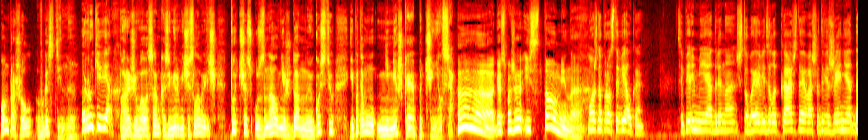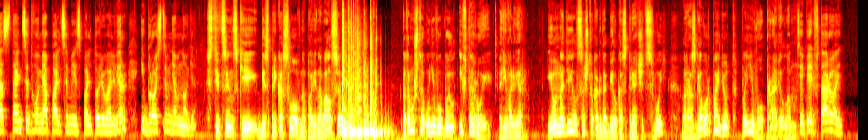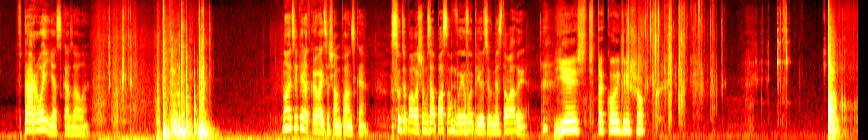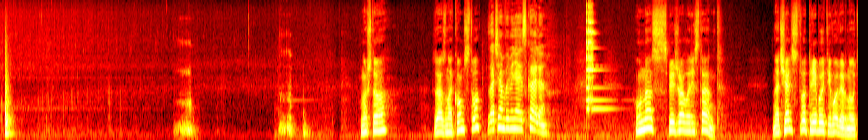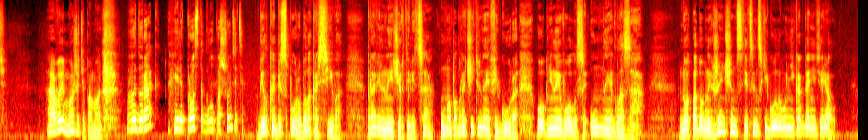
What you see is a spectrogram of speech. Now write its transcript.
он прошел в гостиную. Руки вверх! По рыжим волосам Казимир Мечиславович тотчас узнал нежданную гостью и потому, не мешкая, подчинился. А, госпожа Истомина. Можно просто белка. Теперь медленно, чтобы я видела каждое ваше движение, достаньте двумя пальцами из пальто револьвер и бросьте мне в ноги. Стецинский беспрекословно повиновался, потому что у него был и второй револьвер. И он надеялся, что когда Белка спрячет свой, разговор пойдет по его правилам. Теперь второй. Второй, я сказала. Ну а теперь открывайте шампанское. Судя по вашим запасам, вы его пьете вместо воды. Есть такой грешок. Ну что, за знакомство? Зачем вы меня искали? У нас сбежал арестант. Начальство требует его вернуть. А вы можете помочь. Вы дурак? Или просто глупо шутите? Белка без спору была красива. Правильные черты лица, умопомрачительная фигура, огненные волосы, умные глаза. Но от подобных женщин Стецинский голову никогда не терял.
